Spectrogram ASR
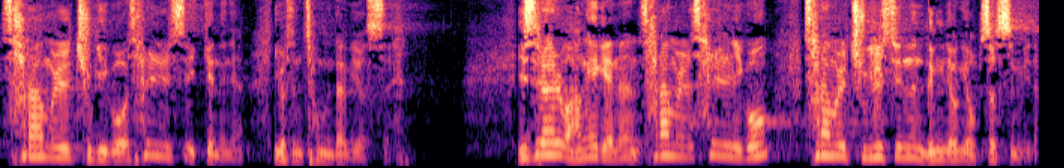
사람을 죽이고 살릴 수 있겠느냐? 이것은 정답이었어요. 이스라엘 왕에게는 사람을 살리고 사람을 죽일 수 있는 능력이 없었습니다.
